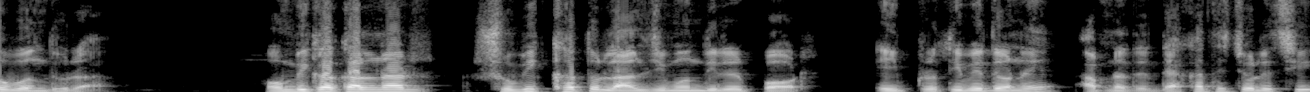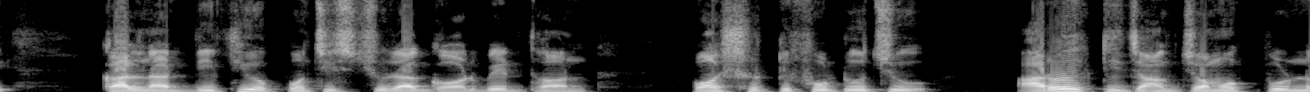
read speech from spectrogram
বন্ধুরা। অম্বিকা কালনার সুবিখ্যাত লালজি মন্দিরের পর এই প্রতিবেদনে আপনাদের দেখাতে চলেছি কালনার দ্বিতীয় পঁচিশ চূড়া গর্বের ধন, পঁয়ষট্টি ফুট উঁচু, আরও একটি জাঁকজমকপূর্ণ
